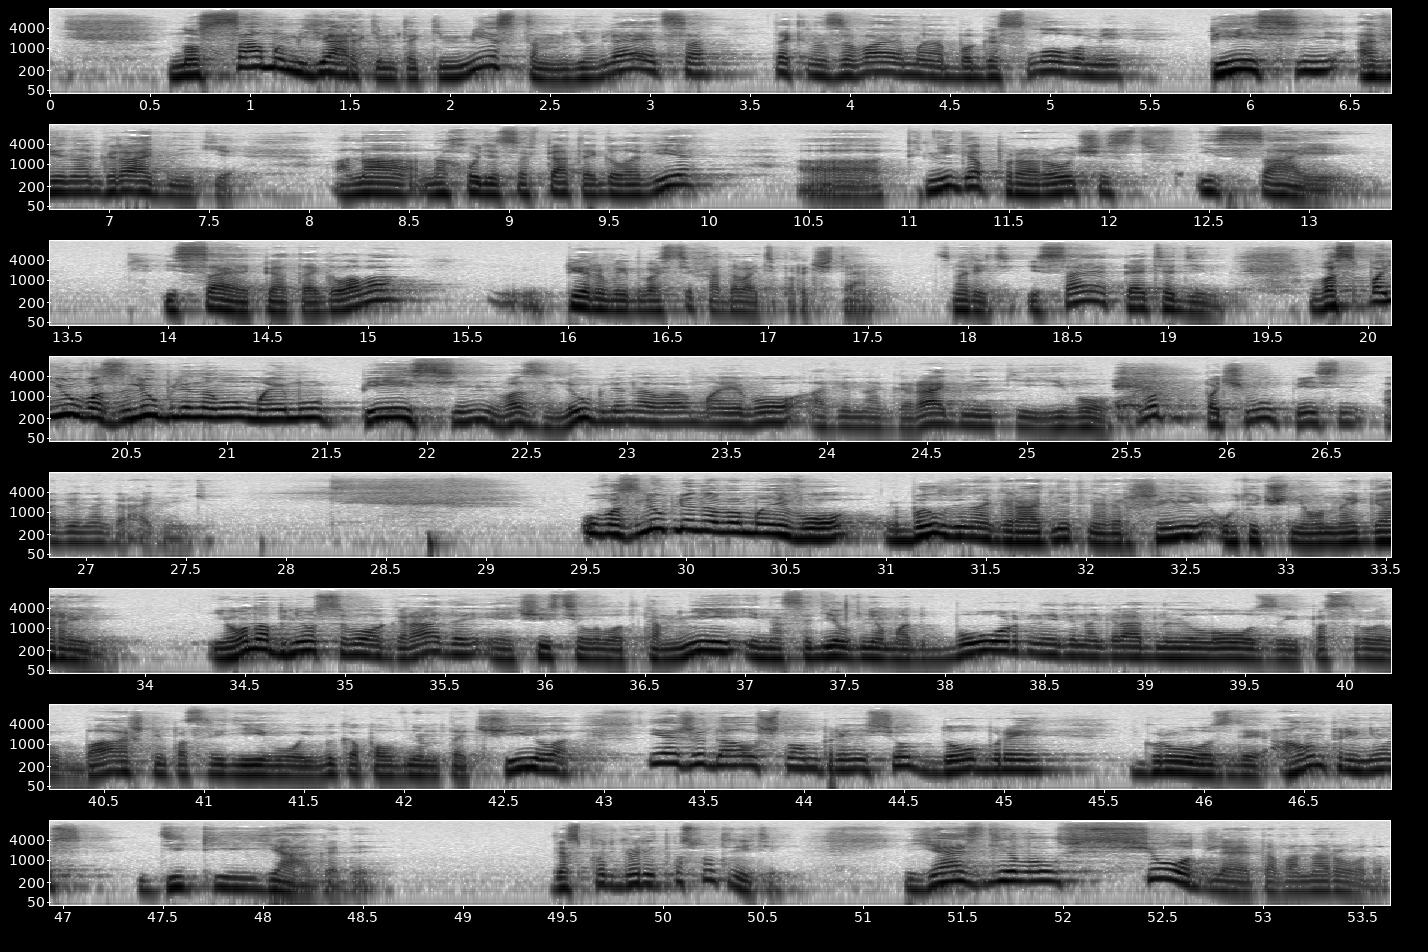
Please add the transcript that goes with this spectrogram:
Но самым ярким таким местом является так называемая богословами Песнь о винограднике. Она находится в пятой главе, а, книга пророчеств Исаии. Исаия, пятая глава, первые два стиха, давайте прочитаем. Смотрите, Исайя 5.1. «Воспою возлюбленному моему песнь возлюбленного моего о винограднике его». Вот почему песнь о винограднике. У возлюбленного моего был виноградник на вершине уточненной горы. И он обнес его оградой и очистил его от камней, и насадил в нем отборные виноградные лозы, и построил башню посреди его, и выкопал в нем точило, и ожидал, что он принесет добрые грозды, а он принес дикие ягоды. Господь говорит, посмотрите, я сделал все для этого народа.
